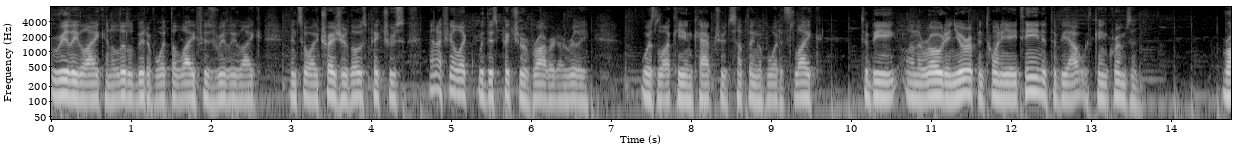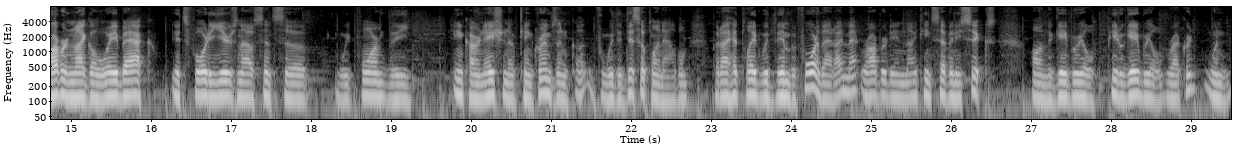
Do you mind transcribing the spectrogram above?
really like and a little bit of what the life is really like. And so I treasure those pictures. And I feel like with this picture of Robert, I really was lucky and captured something of what it's like to be on the road in Europe in 2018 and to be out with King Crimson. Robert and I go way back. It's 40 years now since uh, we formed the incarnation of King Crimson uh, with the Discipline album, but I had played with him before that. I met Robert in 1976 on the Gabriel Peter Gabriel record when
